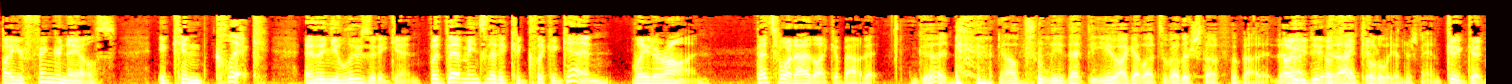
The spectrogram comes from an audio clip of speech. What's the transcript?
by your fingernails, it can click and then you lose it again. But that means that it could click again later on. That's what I like about it. Good. I'll leave that to you. I got lots of other stuff about it. That Oh, you I- do? That Okay, I good. totally understand. Good, good.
